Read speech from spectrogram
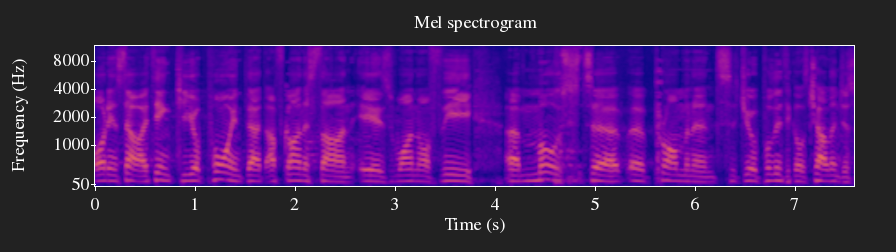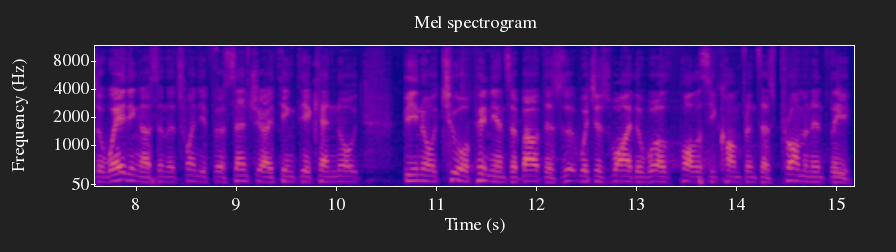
audience now. I think your point that Afghanistan is one of the uh, most uh, uh, prominent geopolitical challenges awaiting us in the 21st century, I think there can no, be no two opinions about this, which is why the World Policy Conference has prominently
